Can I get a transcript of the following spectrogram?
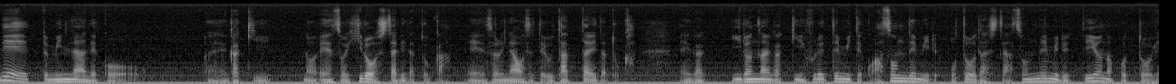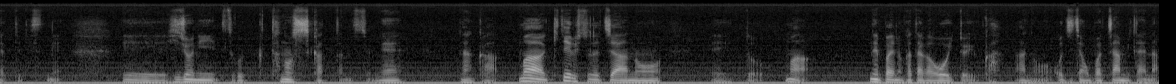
で、えっと、みんなでこう、えー、楽器の演奏を披露したりだとか、えー、それに合わせて歌ったりだとか、えー、いろんな楽器に触れてみてこう遊んでみる音を出して遊んでみるっていうようなことをやってですねえー、非常にすごく楽しかったんですよね。なんかまあ来てる人たちはあのえっ、ー、とまあ年配の方が多いというかあのおじちゃんおばちゃんみたいな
